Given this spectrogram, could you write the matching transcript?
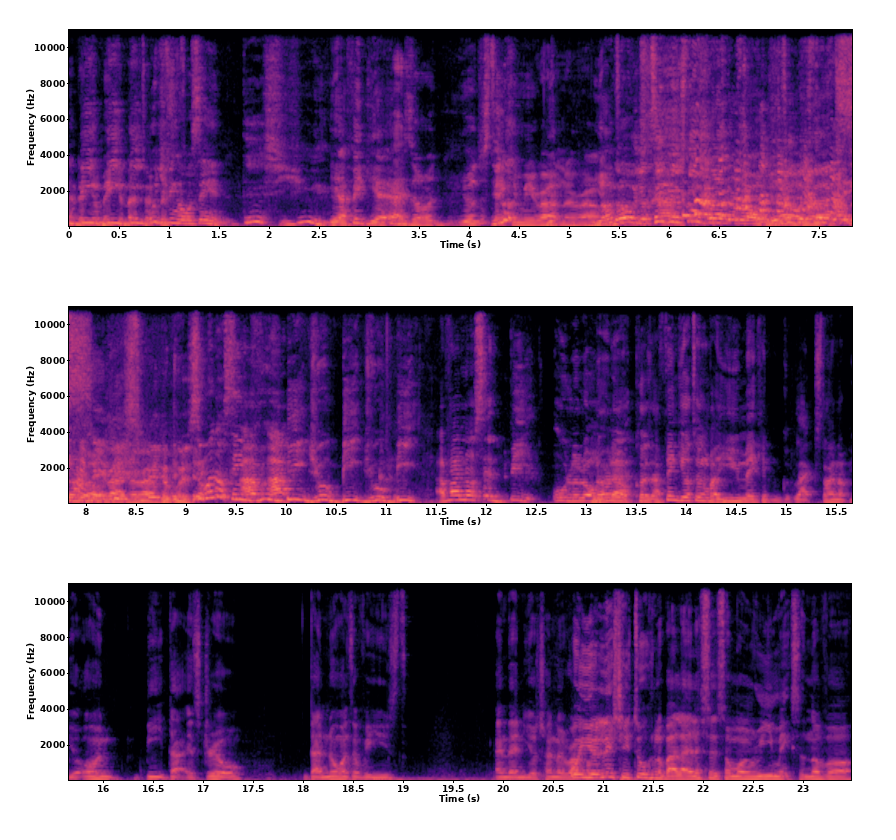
and then Beat, you're making beat, that beat, what do you think I was saying? This you. Yeah, I think You yeah. guys are. You're just taking me round and round. No, you're taking yourself round and round. No, you're taking me round and round. round and round because So when I was saying I've- Drew I've- beat, Drew beat, Drew beat. have I not said beat all along? No, no, because I think you're talking about you making like starting up your own beat that is drill that no one's ever used, and then you're trying to rap. Well, you're literally talking about like let's say someone remix another.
